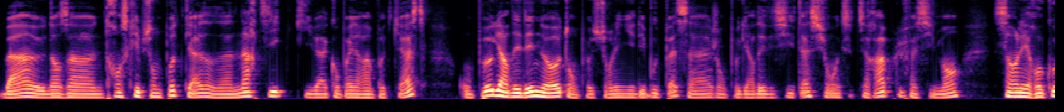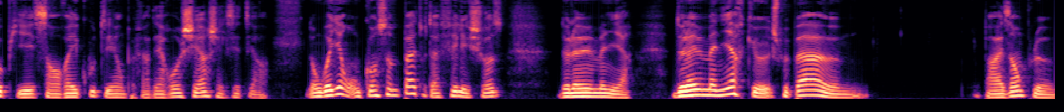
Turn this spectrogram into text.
ben, dans une transcription de podcast, dans un article qui va accompagner un podcast, on peut garder des notes, on peut surligner des bouts de passage, on peut garder des citations, etc. plus facilement, sans les recopier, sans réécouter, on peut faire des recherches, etc. Donc vous voyez, on ne consomme pas tout à fait les choses de la même manière. De la même manière que je peux pas, euh, par exemple, euh,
